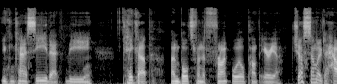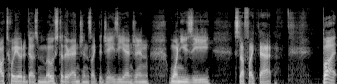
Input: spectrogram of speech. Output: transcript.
you can kind of see that the pickup unbolts from the front oil pump area just similar to how Toyota does most of their engines like the JZ engine, 1UZ, stuff like that. But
